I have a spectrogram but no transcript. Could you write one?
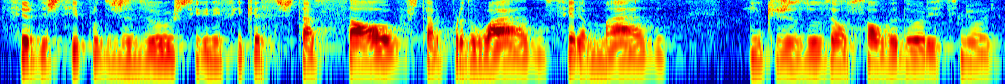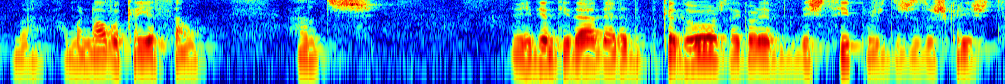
Ser discípulo de Jesus significa estar salvo, estar perdoado, ser amado, em que Jesus é o Salvador e Senhor, uma, uma nova criação. Antes a identidade era de pecadores, agora é de discípulos de Jesus Cristo.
